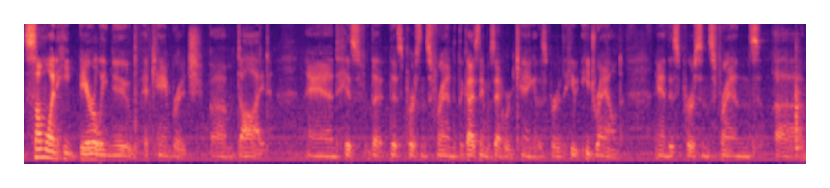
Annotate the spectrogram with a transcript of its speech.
someone he barely knew at Cambridge um, died. And his the, this person's friend, the guy's name was Edward King, and this per, he, he drowned and this person's friends um,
